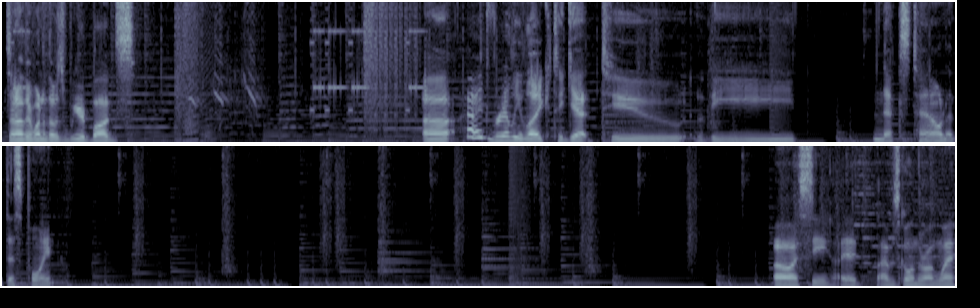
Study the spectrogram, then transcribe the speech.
It's another one of those weird bugs. Uh, I'd really like to get to the next town at this point. Oh, I see. I, I was going the wrong way.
